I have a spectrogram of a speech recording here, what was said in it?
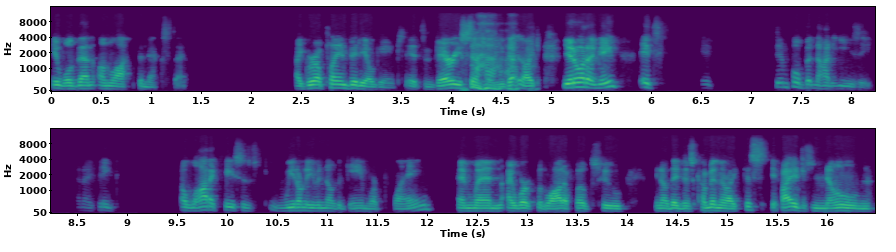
it will then unlock the next thing. I grew up playing video games. It's very simple. you got, like, you know what I mean? It's it's simple but not easy. And I think a lot of cases we don't even know the game we're playing. And when I work with a lot of folks who, you know, they just come in, they're like, this, if I had just known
